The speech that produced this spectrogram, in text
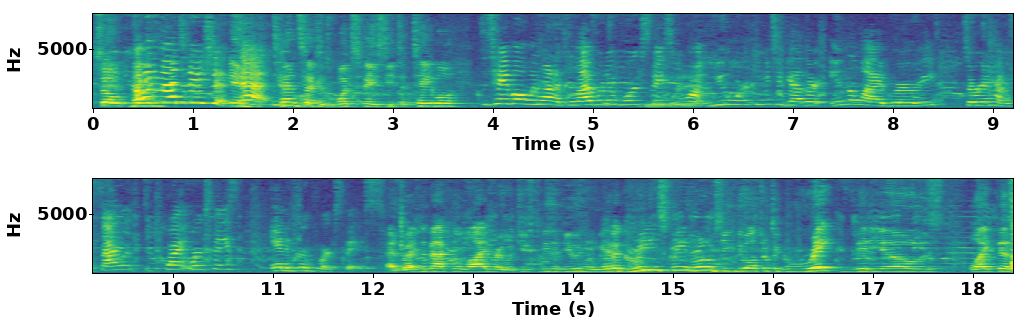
So, Oh, an Megan, in that. 10 seconds, what's Stacy? It's a table. It's a table. We want a collaborative workspace. We want you working together in the library. So we're going to have a silent, quiet workspace and a group workspace. And right in the back of the library, which used to be the viewing room, we have a green screen room so you can do all sorts of great videos like this.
